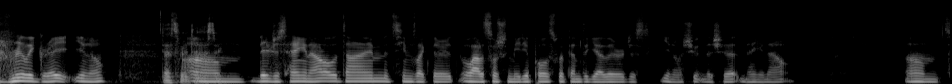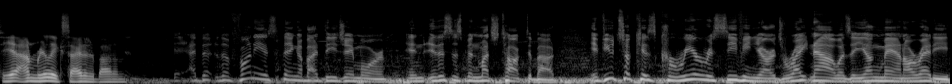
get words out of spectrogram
really great. You know, that's fantastic Um, they're just hanging out all the time. It seems like there are a lot of social media posts with them together, just you know, shooting the shit and hanging out. Um, so yeah, I'm really excited about him. Uh, The, the funniest thing about DJ Moore, and this has been much talked about, if you took his career receiving yards right now as a young man already,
